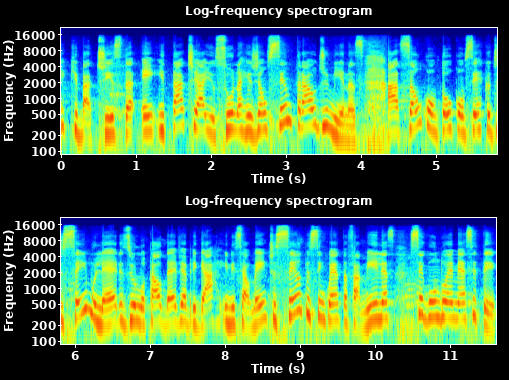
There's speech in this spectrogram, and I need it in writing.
Ike Batista em Itatiaiuçu, na região central de Minas. A ação contou com cerca de 100 mulheres e o local deve abrigar inicialmente 150 famílias, segundo o MST.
